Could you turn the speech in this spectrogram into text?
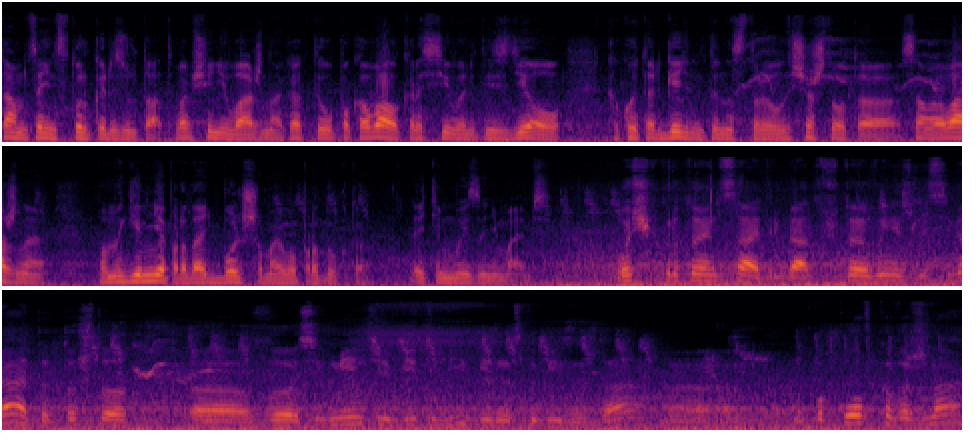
Там ценится только результат. Вообще не важно, как ты упаковал, красиво ли ты сделал, какой таргетинг ты настроил, еще что-то. Самое важное, помоги мне продать больше моего продукта. Этим мы и занимаемся. Очень крутой инсайт, ребят. Что я вынес для себя, это то, что э, в сегменте B2B, бизнес-то-бизнес, да, э, упаковка важна,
